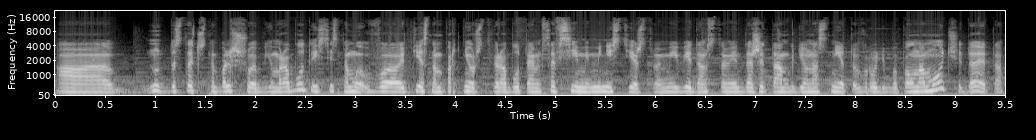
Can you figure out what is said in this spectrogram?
А, ну, достаточно большой объем работы. Естественно, мы в тесном партнерстве работаем со всеми министерствами и ведомствами, даже там, где у нас нет вроде бы полномочий, да, это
